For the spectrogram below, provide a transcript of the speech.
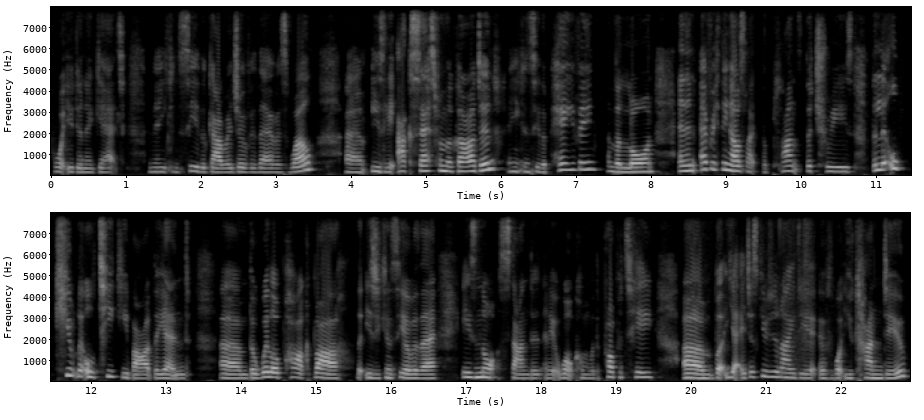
for what you're going to get. And then you can see the garage over there as well, um, easily accessed from the garden. And you can see the paving and the lawn and then everything else like the plants, the trees, the little cute little tiki bar at the end. Um, the Willow Park bar that as you can see over there is not standard and it won't come with the property. Um, but yeah, it just gives you an idea of what you can do.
